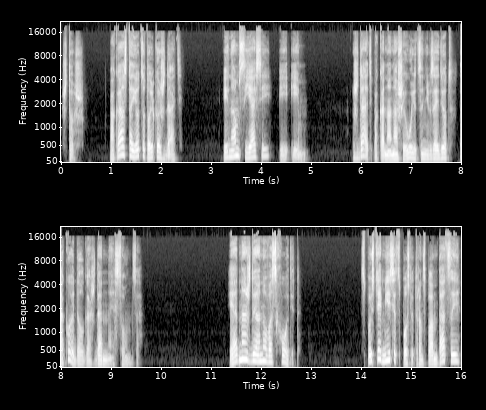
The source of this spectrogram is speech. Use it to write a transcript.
Что ж, пока остается только ждать. И нам с Ясей, и им. Ждать, пока на нашей улице не взойдет такое долгожданное солнце. И однажды оно восходит. Спустя месяц после трансплантации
